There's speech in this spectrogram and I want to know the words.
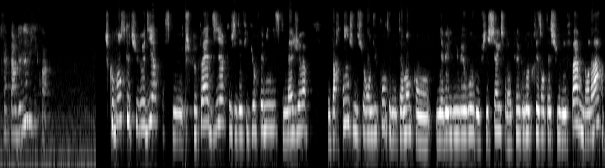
Ça parle de nos vies, quoi. Comprends ce que tu veux dire, parce que je peux pas dire que j'ai des figures féministes majeures mais par contre, je me suis rendu compte, et notamment quand il y avait le numéro de Fichaille sur la pleine représentation des femmes dans l'art,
